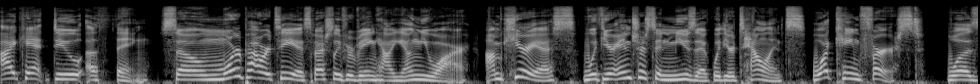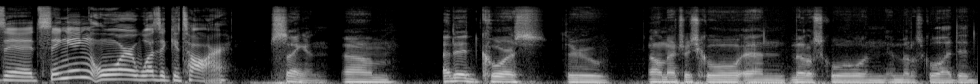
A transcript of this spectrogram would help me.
I can't do a thing. So, more power to you, especially for being how young you are. I'm curious, with your interest in music, with your talents, what came first? Was it singing or was it guitar? Singing. Um, I did chorus through elementary school and middle school. And in middle school, I did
